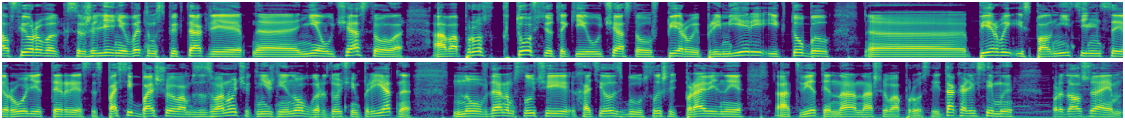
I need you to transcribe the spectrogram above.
Алферова, к сожалению, в этом спектакле э, не участвовала. А вопрос, кто все-таки участвовал в первой премьере и кто был э, первой исполнительницей роли Тересы. Спасибо большое вам за звоночек. Нижний Новгород очень приятно. Но в данном случае хотелось бы услышать правильные ответы на наши вопросы. Итак, Алексей, мы продолжаем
